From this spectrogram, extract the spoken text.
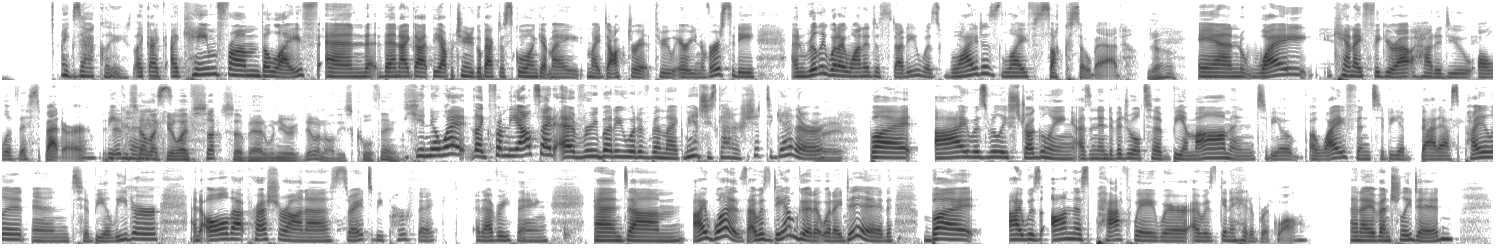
Exactly. Like I, I came from the life and then I got the opportunity to go back to school and get my my doctorate through Air University. And really what I wanted to study was why does life suck so bad? Yeah. And why can't I figure out how to do all of this better? It didn't sound like your life sucked so bad when you were doing all these cool things. you know what? Like from the outside, everybody would have been like, man, she's got her shit together. Right. But I was really struggling as an individual to be a mom and to be a, a wife and to be a badass pilot and to be a leader and all that pressure on us, right? To be perfect at everything. And um, I was, I was damn good at what I did, but I was on this pathway where I was going to hit a brick wall. And I eventually did.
